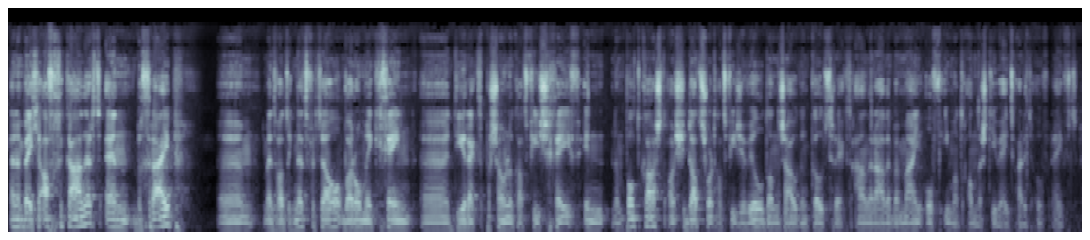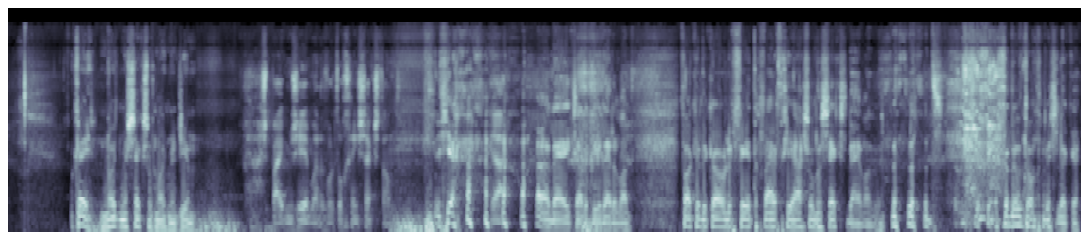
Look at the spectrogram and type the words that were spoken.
en een beetje afgekaderd. En begrijp ehm, met wat ik net vertel waarom ik geen eh, direct persoonlijk advies geef in een podcast. Als je dat soort adviezen wil, dan zou ik een coach direct aanraden bij mij of iemand anders die weet waar het over heeft. Oké, nooit meer seks of nooit meer gym. Ja, spijt me zeer, maar dat wordt toch geen seks dan. ja. Ja, nee, ik zou het niet redden, man. Fuck in de komende 40, 50 jaar zonder seks. Nee, man. dat is genoemd om te mislukken.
